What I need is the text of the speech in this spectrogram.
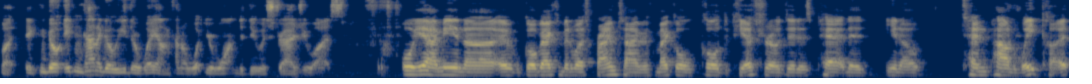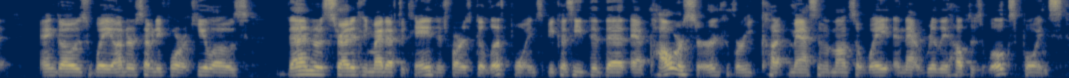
but it can go, it can kind of go either way on kind of what you're wanting to do with strategy wise. Well, yeah, I mean, uh, go back to Midwest Prime Time. If Michael Cole DiPietro did his patented, you know, 10 pound weight cut and goes way under 74 kilos, then the strategy might have to change as far as good lift points because he did that at Power Surge where he cut massive amounts of weight and that really helped his Wilks points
